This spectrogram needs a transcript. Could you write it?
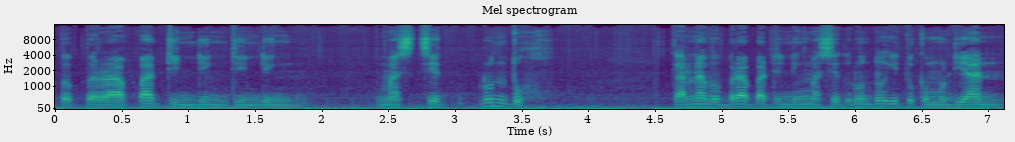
beberapa dinding-dinding masjid runtuh. Karena beberapa dinding masjid runtuh itu kemudian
